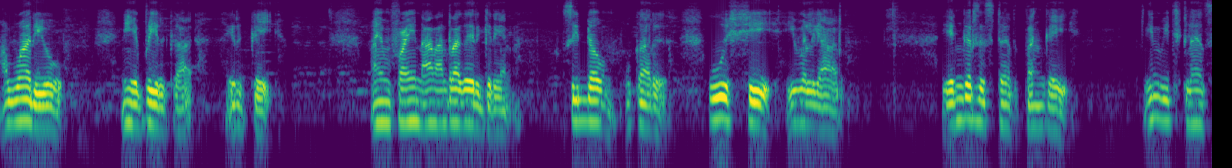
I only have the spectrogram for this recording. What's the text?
அவ்வாரியோ நீ எப்படி இருக்கா இருக்கை. ஐ எம் ஃபைன் நான் நன்றாக இருக்கிறேன். சிட் டவுன் உட்காரு. ஊ ஷி இவள் யார்? எங்கர் சிஸ்டர் தங்கை. இன் விச் கிளாஸ்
